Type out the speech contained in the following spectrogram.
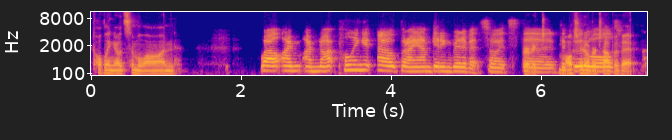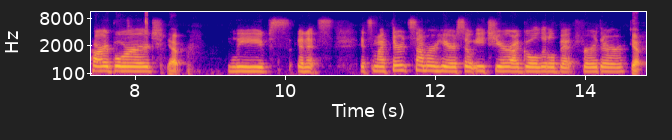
pulling out some lawn. Well, I'm I'm not pulling it out, but I am getting rid of it. So it's the, the mulching over top of it, cardboard. Yep. Leaves, and it's it's my third summer here, so each year I go a little bit further. Yep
